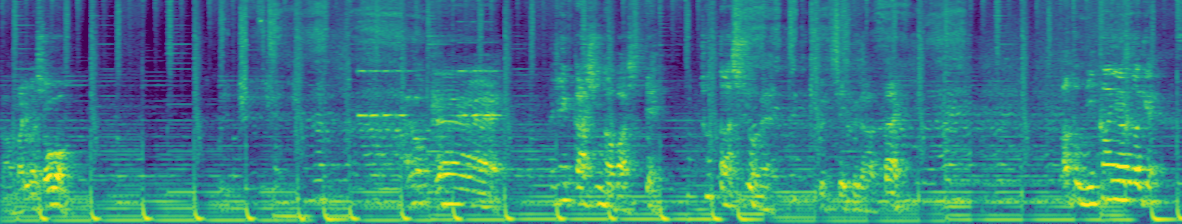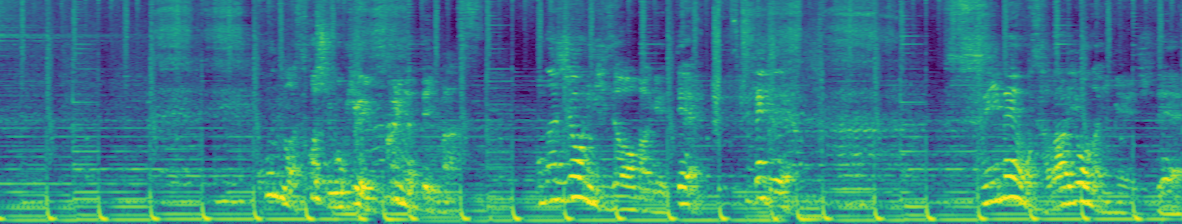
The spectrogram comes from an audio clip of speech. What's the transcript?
頑張りましょう。はい OK 結構足伸ばしてちょっと足をね振ってください。あと2回やるだけ。今度は少し動きがゆっくりになっています。同じように膝を曲げて手で水面を触るようなイメージで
